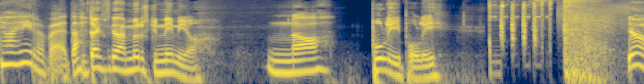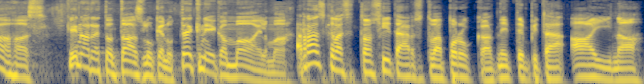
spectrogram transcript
Ihan hirveetä. Tiedätkö mikä tämän myrskyn nimi on? No. Pulipuli. Jaahas, Kinaret on taas lukenut tekniikan maailmaa. Ranskalaiset on siitä ärsyttävää porukkaa, että niiden pitää aina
